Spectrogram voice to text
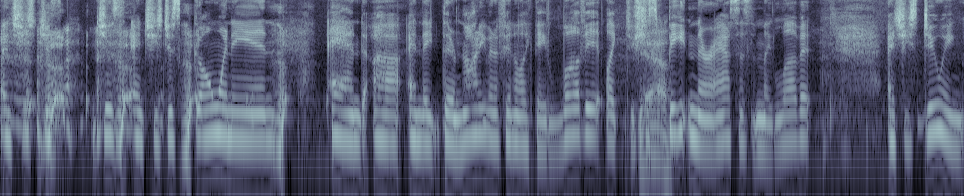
and she's just, just, and she's just going in. And uh, and they they're not even offended. Like they love it. Like she's Yeah. beating their asses and they love it. And she's doing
